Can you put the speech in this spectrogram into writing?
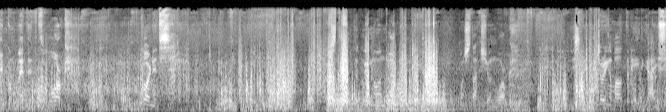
incompleted work cornets still going on building construction work. This picturing about today guys.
